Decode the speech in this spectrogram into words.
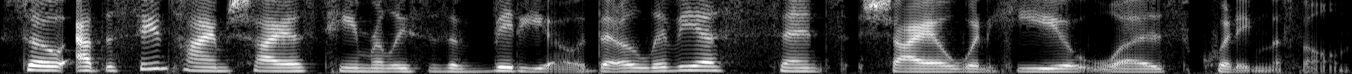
So at the same time, Shia's team releases a video that Olivia sent Shia when he was quitting the film.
